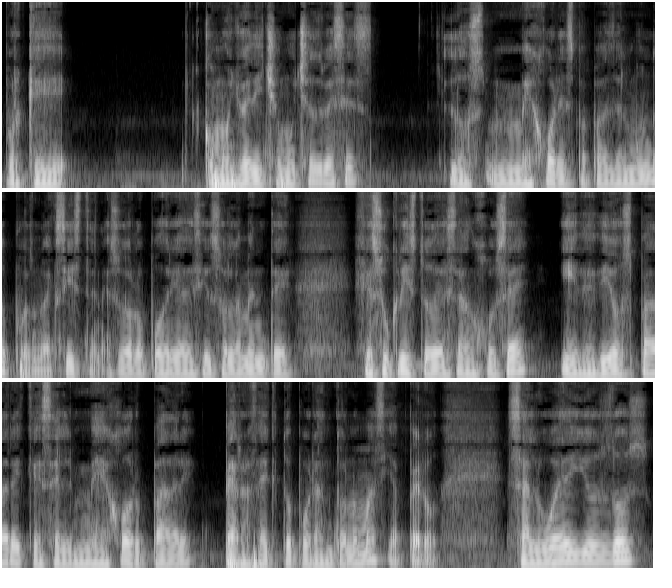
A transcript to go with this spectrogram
Porque, como yo he dicho muchas veces, los mejores papás del mundo pues no existen. Eso lo podría decir solamente Jesucristo de San José y de Dios Padre, que es el mejor Padre perfecto por antonomasia. Pero salvo ellos dos,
